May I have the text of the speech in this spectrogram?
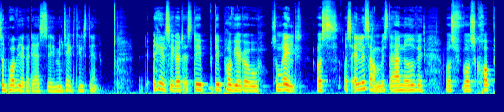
Som påvirker deres øh, mentale tilstand? Helt sikkert. Altså det, det påvirker jo som regel os, os alle sammen, hvis der er noget ved vores, vores krop,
